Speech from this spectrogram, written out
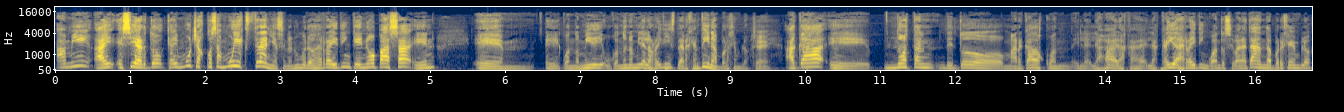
A mí hay, es cierto que hay muchas cosas muy extrañas en los números de rating que no pasa en eh, eh, cuando, mide, cuando uno mira los ratings de Argentina, por ejemplo. Sí. Acá eh, no están del todo marcados cuando, las, las ca- las caídas de rating cuando se va la tanda, por ejemplo.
